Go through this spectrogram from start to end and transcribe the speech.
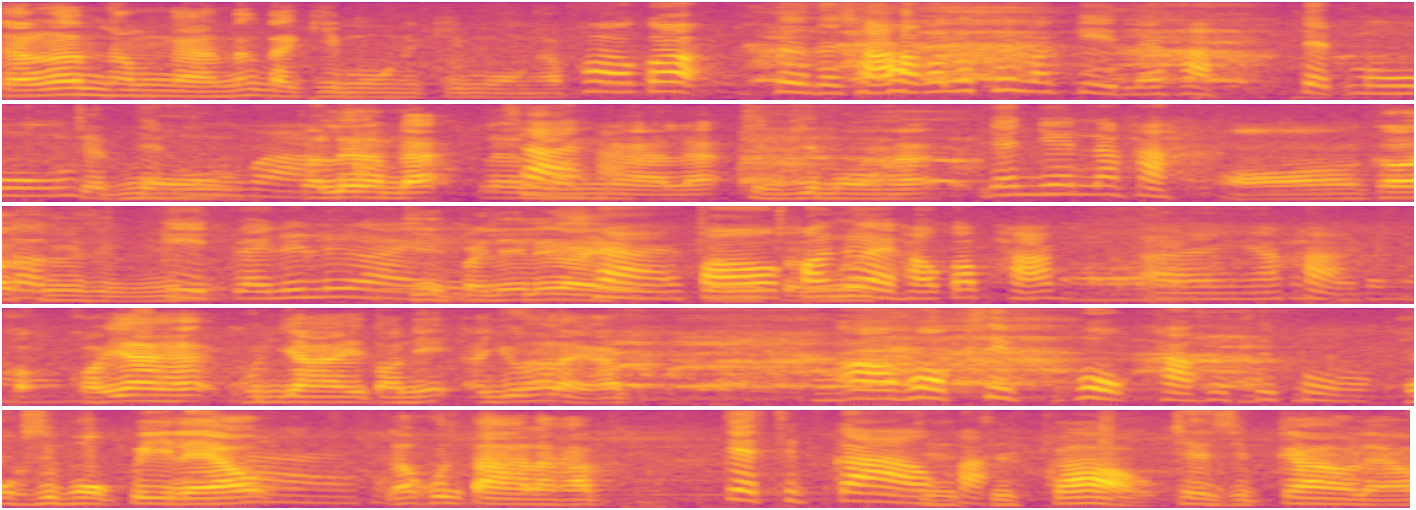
จะเริ่มทำงานตั้งแต่กี่โมงถึงกี่โมงครับพ่อก็ตื่นแต่เช้าเขาก็ลุกขึ้นมากรีดเลยค่ะเจ็ดโมงเจ็ดโมงกว่า ก็เริ่มแล้วเริ่มใช่ทำค่ะงานแล้วถึงกี่โมงฮะเย็นๆนะคะอ๋อก็คือถึง กรีดไปเรื่อยๆกรีดไปเรื่อยๆใช่พอจนจนเขาเหนื่อยเขาก็พักอะไรอย่างเงี้ยค่ะขอขออนุญาตฮะคุณยายตอนนี้อายุเท่าไหร่ครับเอ่อหกสิบหกค่ะหกสิบหก66 ปีแล้ว ใช่ค่ะ แล้วคุณตาล่ะครับ เจ็ดสิบเก้าเจ็ดค่ะสิบเก้า79 แล้ว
